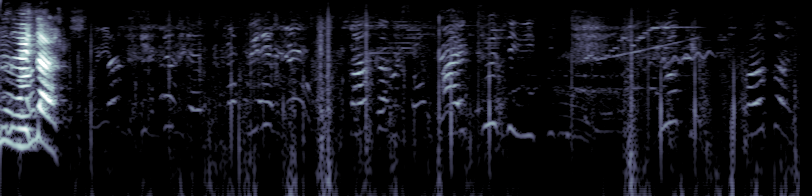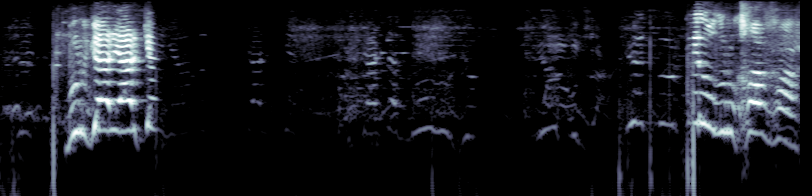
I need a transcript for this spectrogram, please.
arkadaşlar burger yerken burger olur kanka.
